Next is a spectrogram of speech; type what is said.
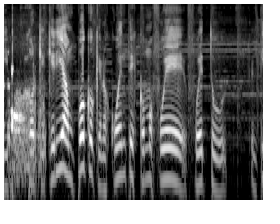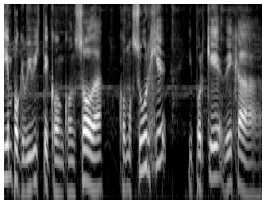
y porque quería un poco que nos cuentes cómo fue, fue tu, el tiempo que viviste con, con Soda, cómo surge y por qué deja,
